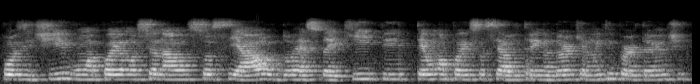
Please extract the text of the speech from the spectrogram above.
positivo, um apoio emocional social do resto da equipe, ter um apoio social do treinador, que é muito importante.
